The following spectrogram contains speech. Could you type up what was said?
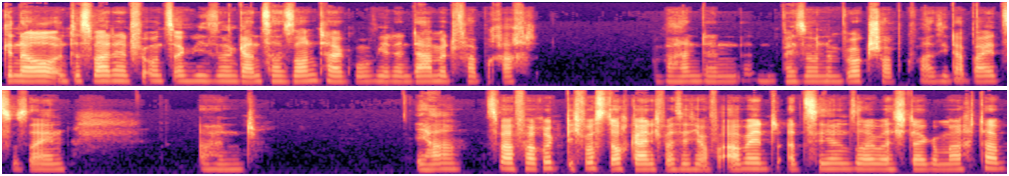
genau, und das war dann für uns irgendwie so ein ganzer Sonntag, wo wir dann damit verbracht waren, dann bei so einem Workshop quasi dabei zu sein. Und ja, es war verrückt. Ich wusste auch gar nicht, was ich auf Arbeit erzählen soll, was ich da gemacht habe.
